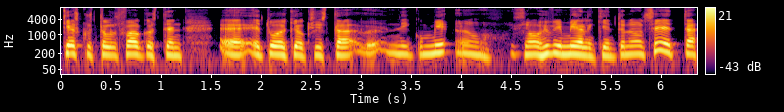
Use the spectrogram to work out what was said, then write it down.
keskustelussa valkoisten etuoikeuksista, niin kuin, se on hyvin mielenkiintoinen, on se, että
